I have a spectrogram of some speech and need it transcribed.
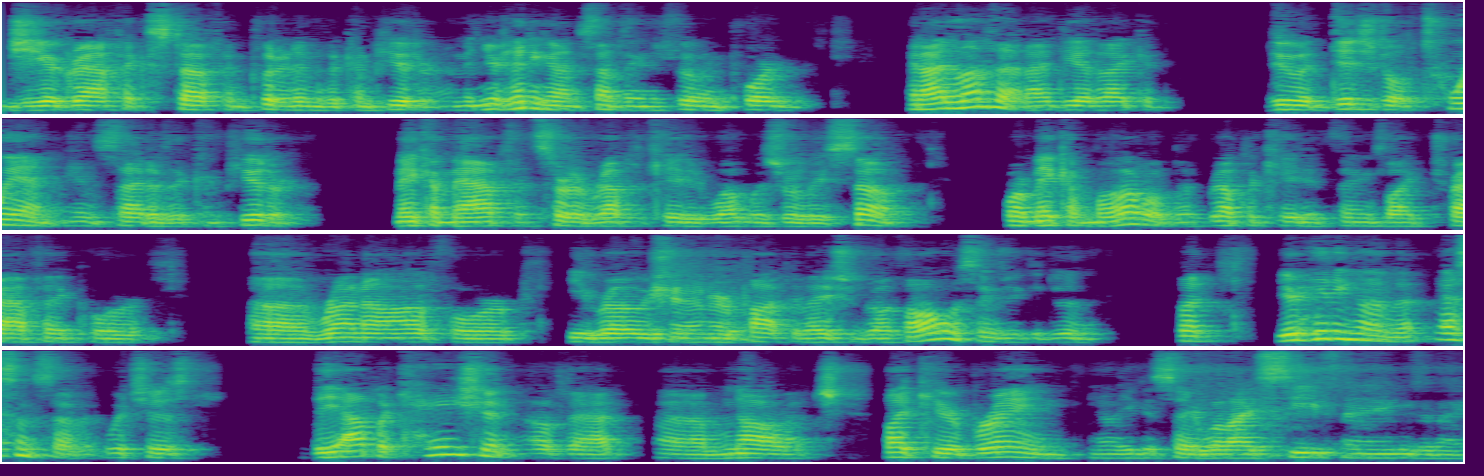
geographic stuff and put it into the computer. I mean, you're hitting on something that's really important. And I love that idea that I could do a digital twin inside of the computer, make a map that sort of replicated what was really so, or make a model that replicated things like traffic or uh, runoff or erosion or population growth, all those things we could do. But you're hitting on the essence of it, which is the application of that um, knowledge, like your brain. You know, you could say, "Well, I see things and I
